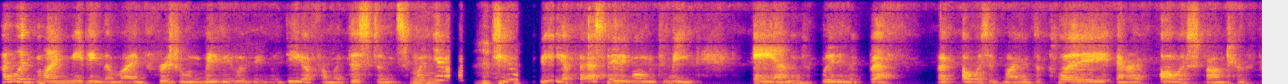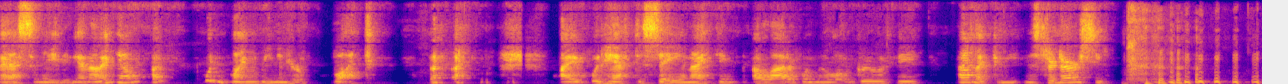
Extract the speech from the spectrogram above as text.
I wouldn't mind meeting them. My first one maybe would be Medea from a distance, but Mhm. you know, she would be a fascinating woman to meet. And Lady Macbeth. I've always admired the play, and I've always found her fascinating. And I, you know, I wouldn't mind meeting her, but I would have to say, and I think a lot of women will agree with me, I'd like to meet Mr. Darcy.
